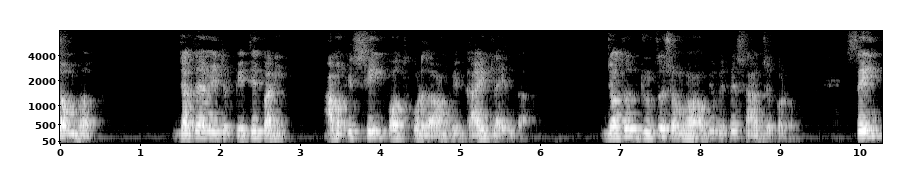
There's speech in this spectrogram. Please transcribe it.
সম্ভব, যাতে আমি এটা পেতে পারি, আমাকে সেই পথ করে দাও, আমাকে গাইডলাইন দাও। যত দ্রুত সম্ভব আমাকে পেতে সাহায্য করো। সেইন্ট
